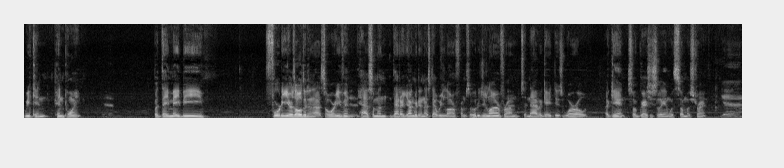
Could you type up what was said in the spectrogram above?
we can pinpoint, yeah. but they may be 40 years older than us or even have someone that are younger than us that we learn from so who did you learn from to navigate this world again so graciously and with so much strength yeah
